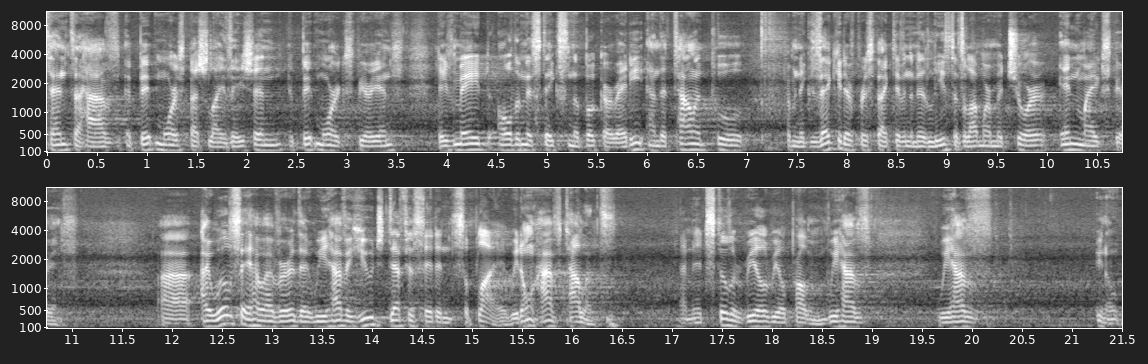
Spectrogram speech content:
tend to have a bit more specialization, a bit more experience. They've made all the mistakes in the book already, and the talent pool from an executive perspective in the Middle East is a lot more mature, in my experience. Uh, I will say, however, that we have a huge deficit in supply. We don't have talent. I mean, it's still a real, real problem. We have, we have you know,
